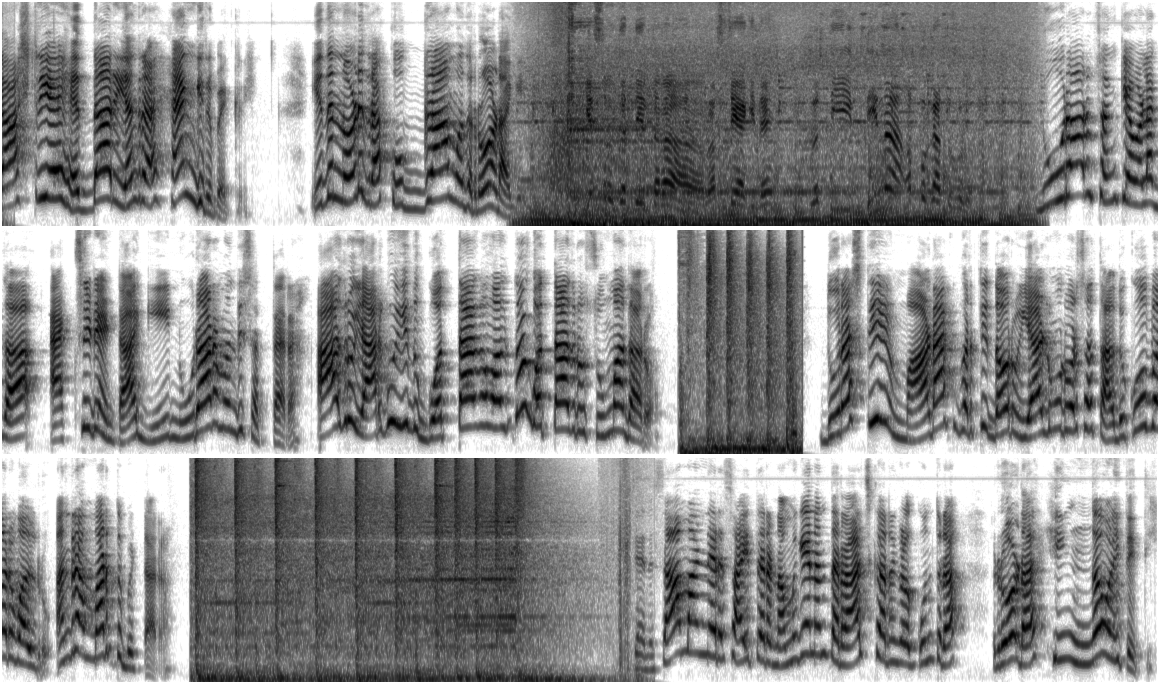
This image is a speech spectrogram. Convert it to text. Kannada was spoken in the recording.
ರಾಷ್ಟ್ರೀಯ ಹೆದ್ದಾರಿ ಅಂದ್ರೆ ಹೆಂಗಿರ್ಬೇಕ್ರಿ? ಇದನ್ನ ನೋಡಿದ್ರ ಕುಗ್ರಾಮದ ರೋಡ್ ಆಗಿ. ಕೆಸರು ಗದ್ದೆ ತರ ರಸ್ತೆ ಆಗಿದೆ. ಪ್ರತಿ ದಿನ ಅಪಘಾತಗಳು. ನೂರಾರು ಸಂಖ್ಯೆ ಒಳಗ ಆಕ್ಸಿಡೆಂಟ್ ಆಗಿ ನೂರಾರು ಮಂದಿ ಸತ್ತಾರ. ಆದ್ರೂ ಯಾರಿಗೂ ಇದು ಗೊತ್ತಾಗವಲ್ತೋ ಗೊತ್ತಾದ್ರು ಸುಮ್ಮದಾರು. ದುರಸ್ತಿ ಮಾಡಾಕ್ ಬರ್ತಿದ್ದವ್ರು ಎರಡ್ ಮೂರು ವರ್ಷ ಅದಕ್ಕೂ ಬರವಲ್ರು. ಅಂದ್ರ ಮರ್ತು ಬಿಟ್ಟಾರ. ಜನಸಾಮಾನ್ಯರ ಸಾಯ್ತಾರ, ನಮಗೇನಂತ ರಾಜಕಾರಣಿಗಳು ಕುಂತ್ರ ರೋಡ ಹಿಂಗ ಉಳಿತೈತಿ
